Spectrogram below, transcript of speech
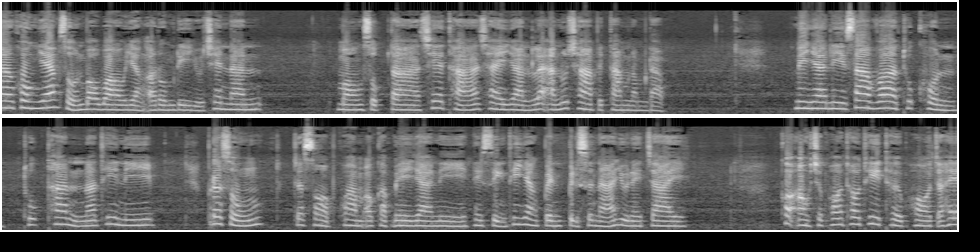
นางคงแย้มสนเบาๆ อย่างอารมณ์ดีอยู่เช่นนั้น มองสบตาเชษฐาชัยยันและอนุชาไปตามลำดับ เมยานีทราบว่าทุกคนทุกท่านณที่นี้ ประสงค์จะสอบความเอากับเมยานีในสิ่งที่ยังเป็นปริศนาอยู่ในใจ ก็เอาเฉพาะเท่าที่เธอพอจะให้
